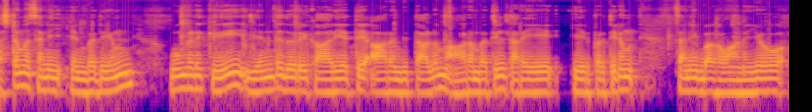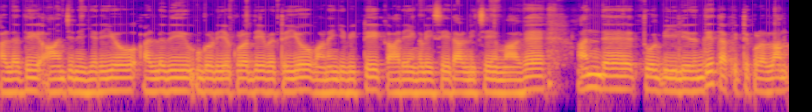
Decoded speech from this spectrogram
அஷ்டம சனி என்பதையும் உங்களுக்கு எந்ததொரு காரியத்தை ஆரம்பித்தாலும் ஆரம்பத்தில் தரையை ஏற்படுத்திடும். சனி பகவானையோ அல்லது ஆஞ்சநேயரையோ அல்லது உங்களுடைய குலதெய்வத்தையோ வணங்கிவிட்டு காரியங்களை செய்தால் நிச்சயமாக அந்த தோல்வியிலிருந்து தப்பித்து கொள்ளலாம்.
